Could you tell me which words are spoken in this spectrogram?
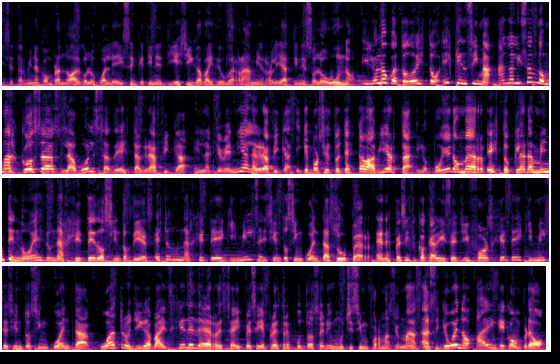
y se termina comprando algo lo cual le dicen que tiene 10 GB de VRAM y en realidad tiene solo uno. Y lo loco a todo esto es que encima, analizando más cosas, la bolsa de esta gráfica en la que venía la gráfica y que por cierto ya estaba abierta y lo pudieron ver, esto claramente no es de una GT 210, esto es de una GTX 1650 Super. En específico acá dice GeForce GTX 1650, 4 GB GDDR6, PCI Express 3.0 y muchísima información más. Así que bueno, alguien que compró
